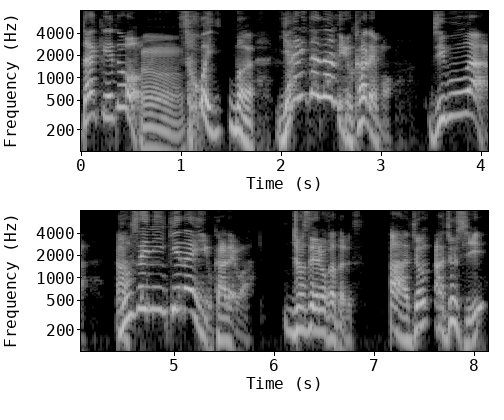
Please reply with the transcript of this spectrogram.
だけど、うんそこ、まあ、やりたなのよ、彼も。自分は、寄せに行けないよ、彼は。女性の方です。あ、女、あ、女子？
